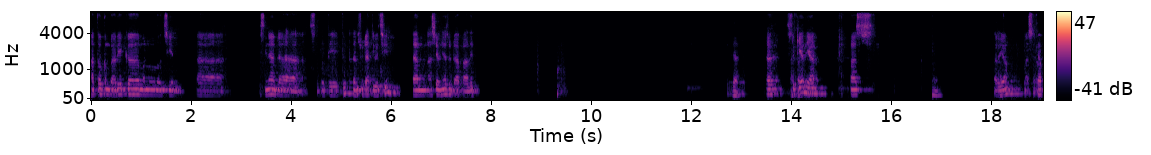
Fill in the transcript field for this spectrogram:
atau kembali ke menu login. Uh, di sini ada seperti itu dan sudah diuji dan hasilnya sudah valid. Ya. Eh, sekian ya, Mas Hmm. Aryo, Mas Siap.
